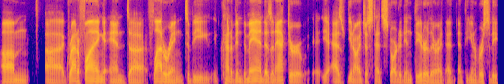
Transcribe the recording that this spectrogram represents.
um, uh, gratifying and uh, flattering to be kind of in demand as an actor. As you know, I just had started in theater there at, at, at the university.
